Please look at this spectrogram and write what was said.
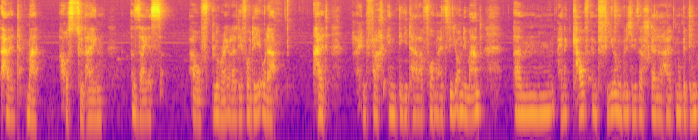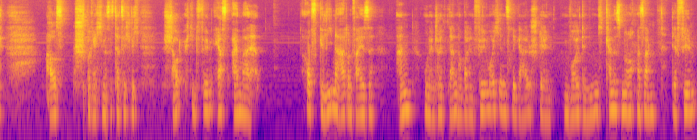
halt mal auszuleihen. Sei es auf Blu-ray oder DVD oder halt einfach in digitaler Form als Video on Demand. Ähm, eine Kaufempfehlung würde ich an dieser Stelle halt nur bedingt aussprechen. Es ist tatsächlich, schaut euch den Film erst einmal auf geliehene Art und Weise an und entscheidet dann, ob ihr den Film euch ins Regal stellen wollt. Denn ich kann es nur noch mal sagen, der Film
